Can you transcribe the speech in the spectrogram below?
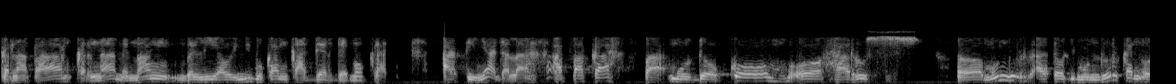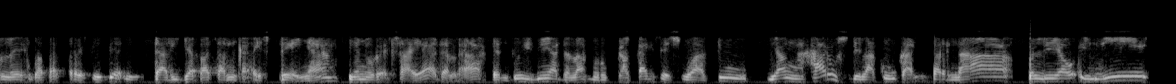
Kenapa? Karena memang beliau ini bukan kader Demokrat. Artinya adalah apakah Pak Muldoko oh, harus uh, mundur atau dimundurkan oleh Bapak Presiden dari jabatan KSP-nya, menurut saya adalah tentu ini adalah merupakan sesuatu yang harus dilakukan. Karena beliau ini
